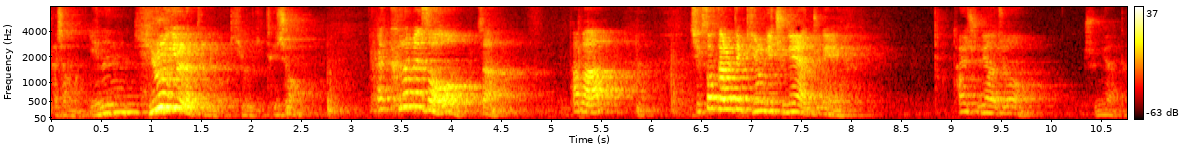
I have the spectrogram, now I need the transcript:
다시 한번 얘는 기울기를 나타내는 기울기 되죠. 아니, 그러면서 자 봐봐 직선 다룰 때 기울기 중요해 안 중요해? 당연히 중요하죠. 중요하다.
